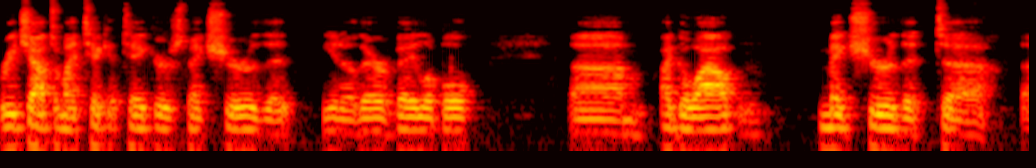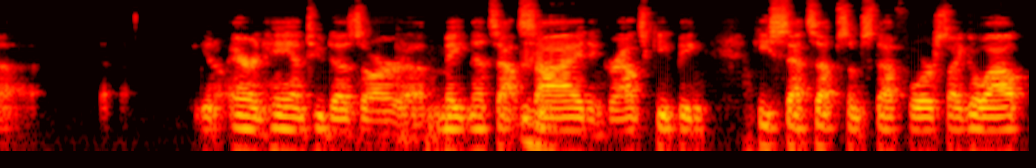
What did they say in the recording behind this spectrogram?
Reach out to my ticket takers, make sure that you know they're available. Um, I go out and make sure that uh, uh, you know Aaron Hand, who does our uh, maintenance outside and groundskeeping, he sets up some stuff for us. I go out,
